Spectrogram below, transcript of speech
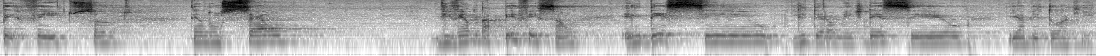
perfeito, santo, tendo um céu, vivendo na perfeição, ele desceu, literalmente desceu e habitou aqui.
